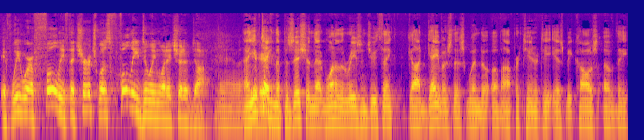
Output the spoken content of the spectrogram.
if we were fully, if the church was fully doing what it should have done. Now, you've taken the position that one of the reasons you think God gave us this window of opportunity is because of the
